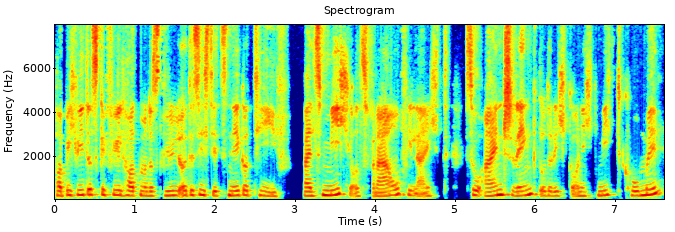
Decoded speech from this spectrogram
habe ich wieder das Gefühl, hat man das Gefühl, oh, das ist jetzt negativ, weil es mich als Frau vielleicht so einschränkt oder ich gar nicht mitkomme.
